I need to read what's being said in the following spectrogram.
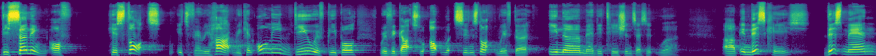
discerning of his thoughts, it's very hard. We can only deal with people with regards to outward sins, not with the inner meditations, as it were. Uh, in this case, this man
